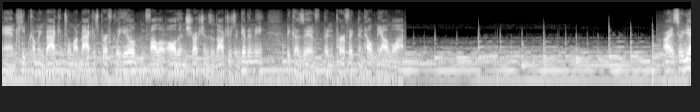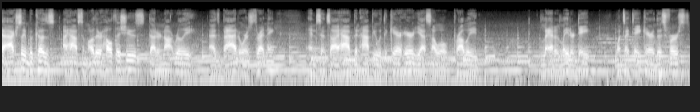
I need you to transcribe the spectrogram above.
and keep coming back until my back is perfectly healed and follow all the instructions the doctors have given me because they have been perfect and helped me out a lot. All right, so yeah, actually because I have some other health issues that are not really as bad or as threatening, and since I have been happy with the care here, yes, I will probably at a later date once I take care of this first,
